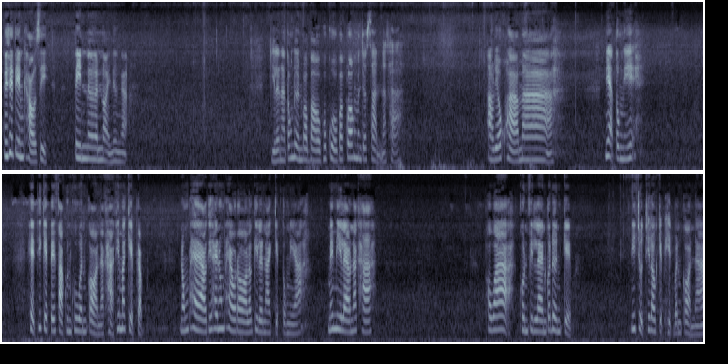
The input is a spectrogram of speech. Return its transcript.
ไม่ใช่ตีนเขาสิ ตีนเนินหน่อยหนึงอะกิรนาต้องเดินเบาๆเพราะกลัวว่ากล้องมันจะสั่นนะคะ เอาเลี้ยวขวามา เนี่ยตรงนี้ เห็ดที่เก็บไปฝากคุณครูวันก่อนนะคะ ที่มาเก็บกับน้องแพลวที่ให้น้องแพลวรอ แล้วกิรนาเก็บตรงเนี้ยไม่มีแล้วนะคะ เพราะว่าคนฟินแลนด์ก็เดินเก็บ นี่จุดที่เราเก็บเห็ดวันก่อนนะ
